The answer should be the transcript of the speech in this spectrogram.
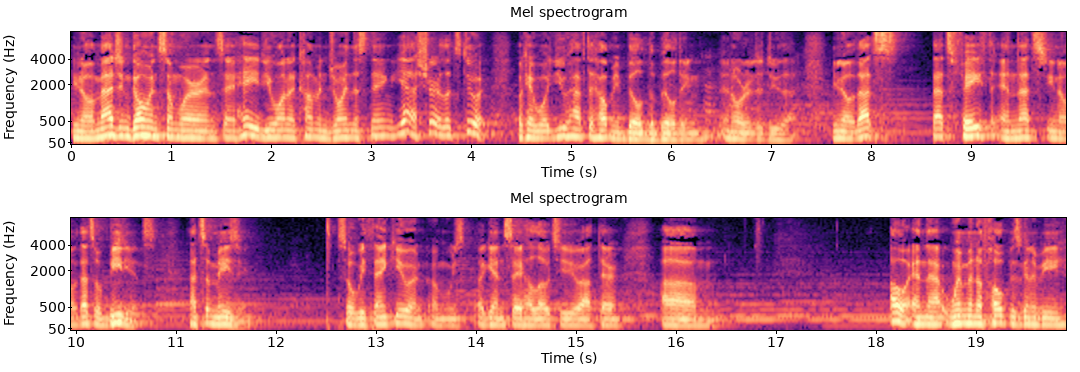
you know, imagine going somewhere and saying, hey, do you want to come and join this thing? Yeah, sure, let's do it. Okay, well, you have to help me build the building in order to do that. You know, that's, that's faith and that's, you know, that's obedience. That's amazing. So we thank you and, and we again say hello to you out there. Um, oh, and that Women of Hope is going to be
